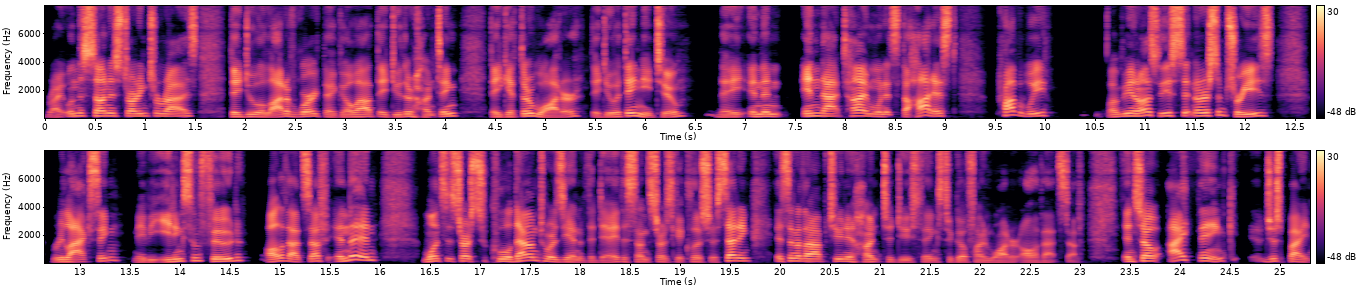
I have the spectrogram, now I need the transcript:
right when the sun is starting to rise. They do a lot of work. They go out, they do their hunting, they get their water, they do what they need to. They and then in that time when it's the hottest, probably I'm being honest with you, sitting under some trees, relaxing, maybe eating some food, all of that stuff. And then once it starts to cool down towards the end of the day, the sun starts to get closer to setting, it's another opportunity to hunt, to do things, to go find water, all of that stuff. And so I think just by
